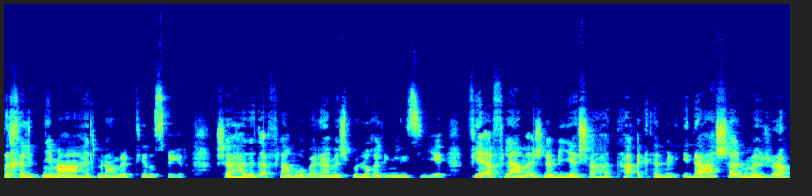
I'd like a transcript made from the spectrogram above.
دخلتني معاهد من عمر كتير صغير. شاهدت أفلام وبرامج باللغة الإنجليزية. في أفلام أجنبية شاهدتها أكثر من 11 مرة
